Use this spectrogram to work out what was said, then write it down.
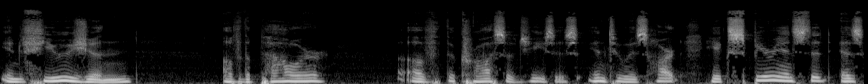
infusion of the power of the cross of Jesus into his heart. He experienced it as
